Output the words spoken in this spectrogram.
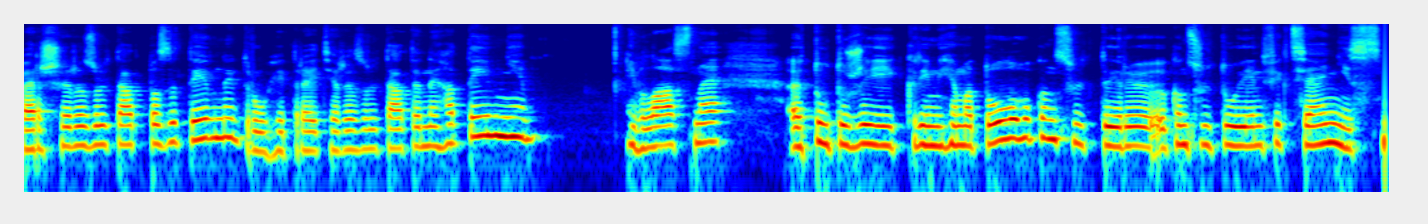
Перший результат позитивний, другий, третій результати негативні. І, власне, е, тут уже і крім гематологу консультує, інфекціоніст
